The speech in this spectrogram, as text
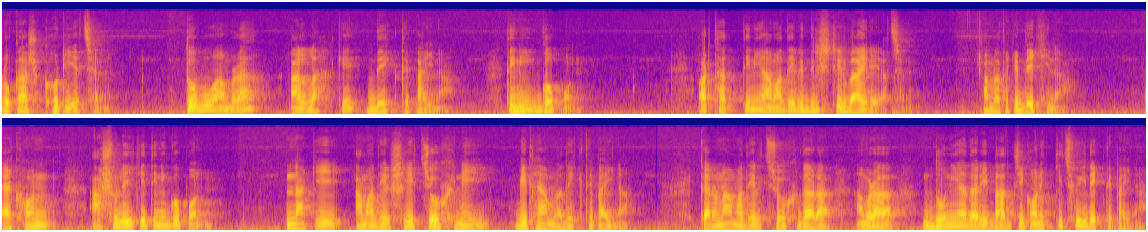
প্রকাশ ঘটিয়েছেন। তবু আমরা আল্লাহকে দেখতে পাই না, তিনি গোপন। অর্থাৎ তিনি আমাদের দৃষ্টির বাইরে আছেন, আমরা তাকে দেখি না। এখন আসলেই কি তিনি গোপন, নাকি আমাদের সেই চোখ নেই বিধায় আমরা দেখতে পাই না। কারণ আমাদের চোখ দ্বারা আমরা দুনিয়াদারি বাহ্যিক অনেক কিছুই দেখতে পাই না।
